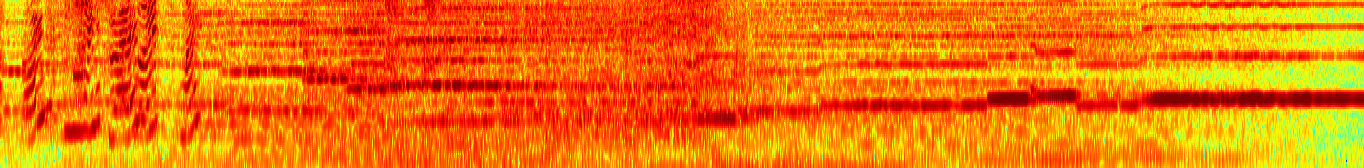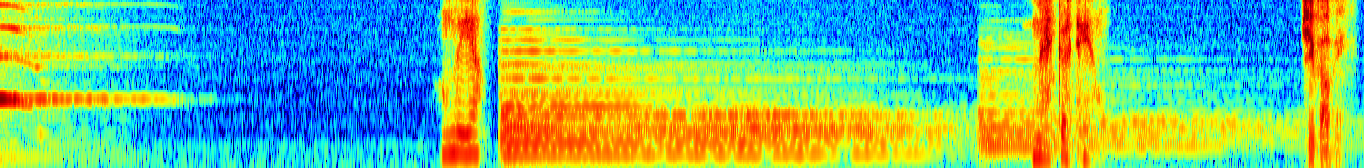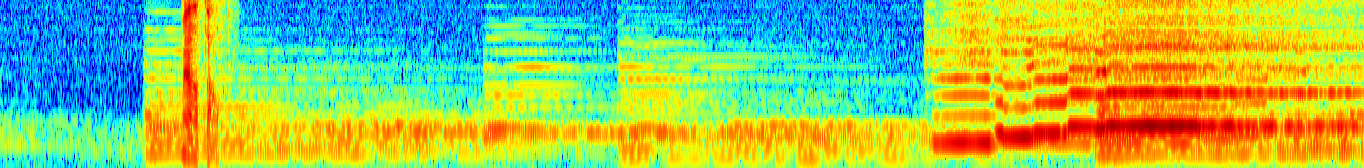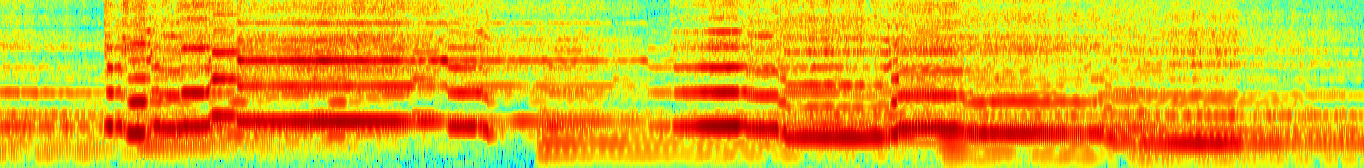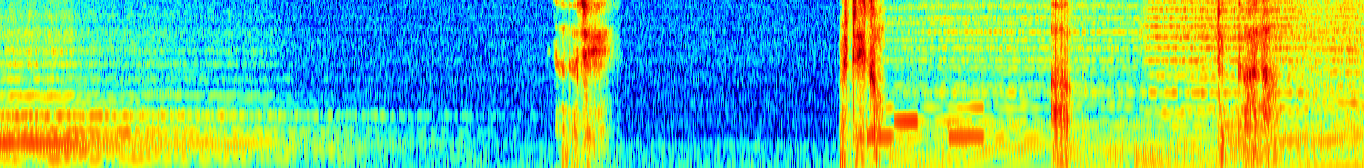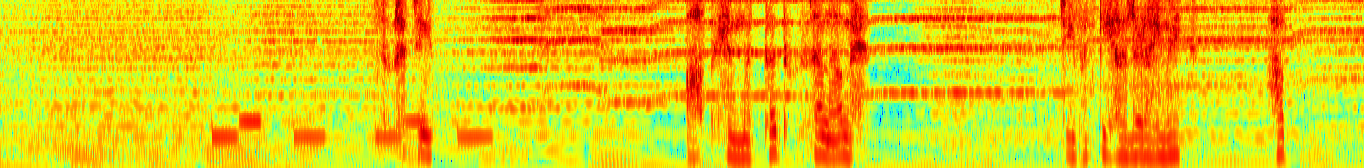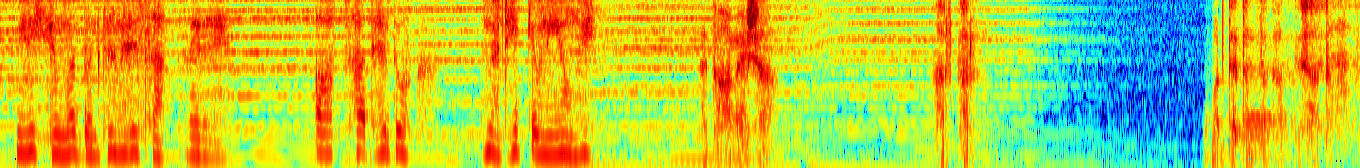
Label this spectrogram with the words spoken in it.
स्माइल स्माइल स्माइल हूँ भैया। मैं करती हूँ। जी भाभी। मैं आता हूँ। नंदा जी। मैं ठीक हूँ। आप ठीक तो है ना? सूरज जी आप हिम्मत का दूसरा नाम है। जीवन की हर लड़ाई में आप मेरी हिम्मत बनकर मेरे साथ खड़े रहे। आप साथ हैं तो मैं ठीक क्यों नहीं होंगी? मैं तो हमेशा हर पल मरते दम तक आपके साथ हूँ।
